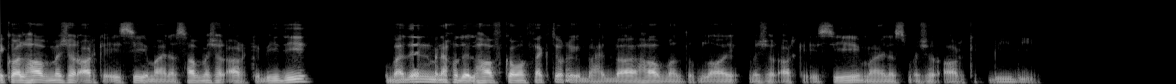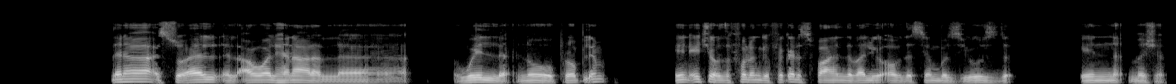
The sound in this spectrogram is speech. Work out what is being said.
equal half measure arc AC minus half measure arc BD وبعدين بناخد ال half common factor يبقى هتبقى half multiply measure arc AC minus measure arc BD عندنا السؤال الأول هنا على ال well known problem in each of the following figures find the value of the symbols used in measure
